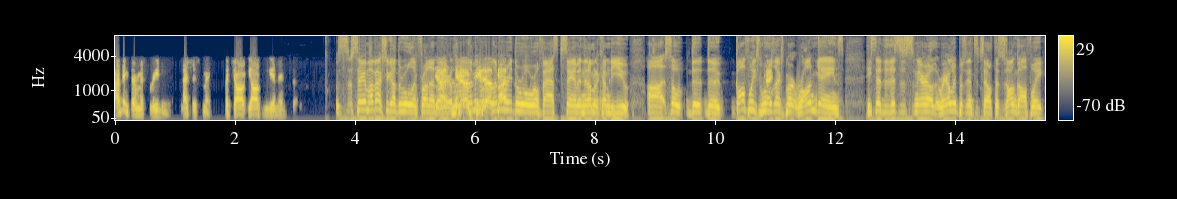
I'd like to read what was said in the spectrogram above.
I think they're misreading it. That's just me. But y'all, y'all can get into it. Sam, I've actually got the rule in front of me Yeah, here. you Let, me- know, let me, T-Dub, let me read the rule real fast, Sam, and then I'm going to come to you. Uh, so the the Golf Week's rules expert Ron Gaines, he said that this is a scenario that rarely presents itself. This is on Golf Week.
